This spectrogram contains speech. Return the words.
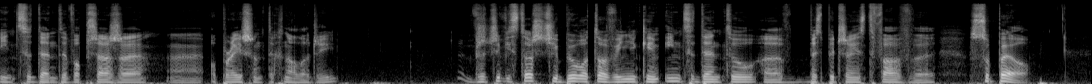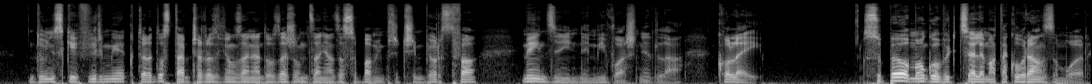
incydenty w obszarze e, Operation Technology. W rzeczywistości było to wynikiem incydentu bezpieczeństwa w Supeo, duńskiej firmie, która dostarcza rozwiązania do zarządzania zasobami przedsiębiorstwa, innymi właśnie dla kolei. Supeo mogło być celem ataku ransomware.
